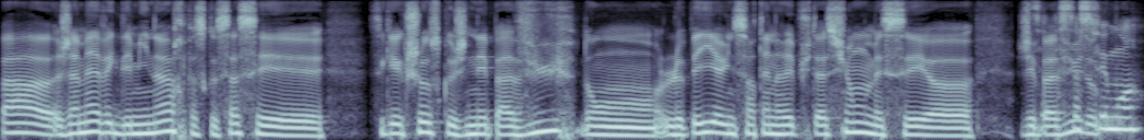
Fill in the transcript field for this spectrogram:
pas jamais avec des mineurs parce que ça c'est c'est quelque chose que je n'ai pas vu. Dont le pays a une certaine réputation, mais c'est euh, j'ai ça, pas ça vu. se donc- fait moins.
